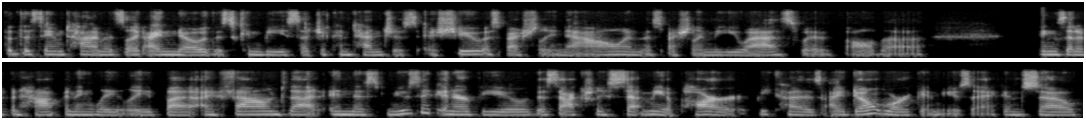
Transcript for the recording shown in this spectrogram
But at the same time, it's like I know this can be such a contentious issue, especially now and especially in the US with all the things that have been happening lately. But I found that in this music interview, this actually set me apart because I don't work in music. And so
